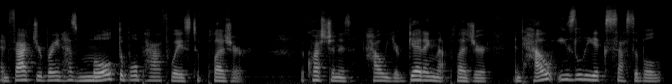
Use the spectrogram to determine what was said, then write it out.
In fact, your brain has multiple pathways to pleasure. The question is how you're getting that pleasure and how easily accessible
